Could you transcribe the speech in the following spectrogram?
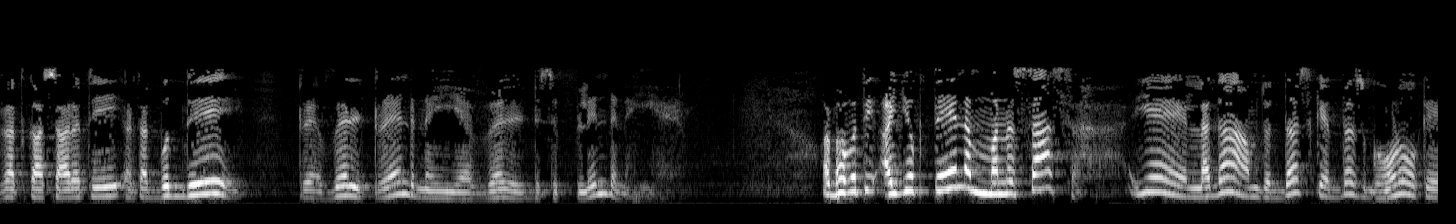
रथ का सारथी अर्थात बुद्धि ट्रे, वेल ट्रेंड नहीं है वेल डिसिप्लिन्ड नहीं है। और भगवती अयुक्तेन मनसा सह ये लगाम जो दस के दस घोड़ों के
